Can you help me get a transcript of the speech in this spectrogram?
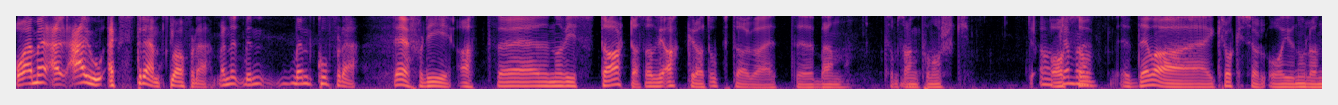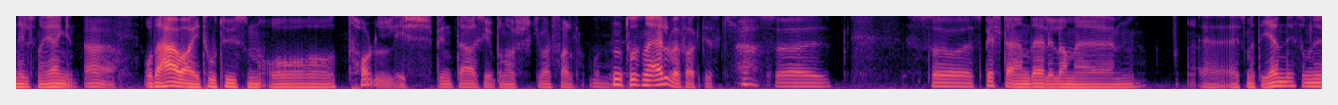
Og jeg, men, jeg er jo ekstremt glad for det, men, men, men hvorfor det? Det er fordi at uh, når vi starta, så hadde vi akkurat oppdaga et uh, band som sang på norsk. Ja, Og så det? Det var Kråkesølv og Jon Olav Nilsen og gjengen. Ja, ja. Og det her var i 2012-ish, begynte jeg å skrive på norsk, i hvert fall. Mm. 2011, faktisk. Så, så spilte jeg en del i lag med eh, som heter Jenny, som nå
